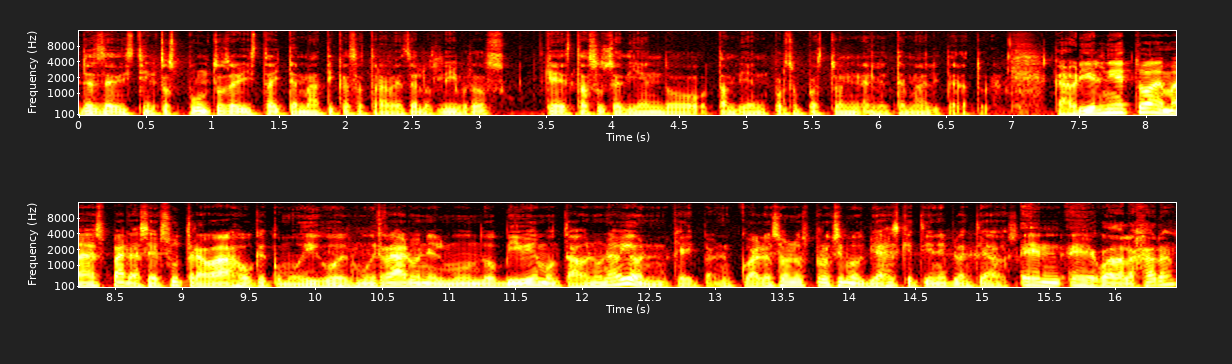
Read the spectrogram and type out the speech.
desde distintos puntos de vista y temáticas a través de los libros qué está sucediendo también, por supuesto, en, el tema de literatura. Gabriel Nieto, además, para hacer su trabajo, que como digo es muy raro en el mundo, vive montado en un avión. ¿Cuáles son los próximos viajes que tiene planteados? En eh, Guadalajara,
